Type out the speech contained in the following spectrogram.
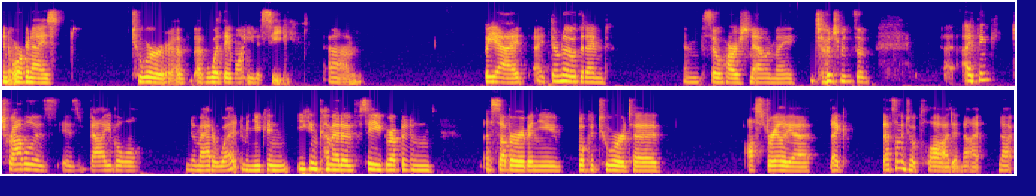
an organized tour of, of what they want you to see. Um, but yeah I, I don't know that i'm I'm so harsh now in my judgments of I think travel is is valuable no matter what. I mean, you can you can come out of say you grew up in a suburb and you book a tour to Australia, like that's something to applaud and not not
